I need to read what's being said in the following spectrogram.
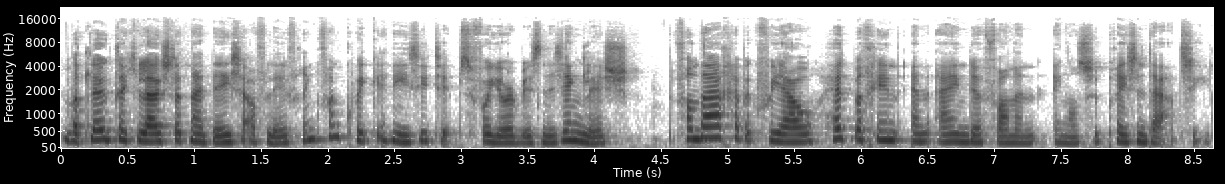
wat leuk dat je luistert naar deze aflevering van Quick and Easy Tips for Your Business English. Vandaag heb ik voor jou het begin en einde van een Engelse presentatie.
